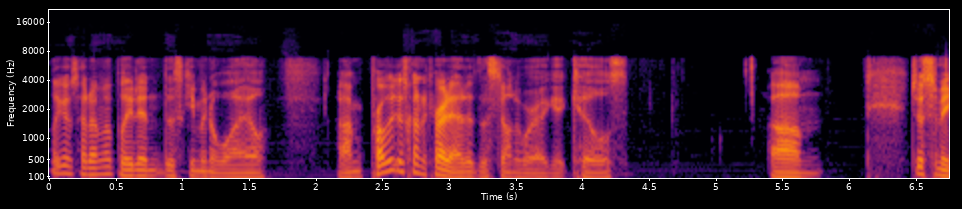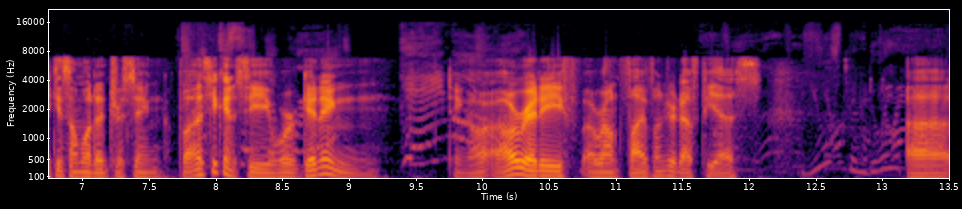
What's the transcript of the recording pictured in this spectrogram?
like I said, I haven't played in this game in a while. I'm probably just gonna try to edit this down to where I get kills, um, just to make it somewhat interesting. But as you can see, we're getting dang, already around 500 FPS. Uh,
